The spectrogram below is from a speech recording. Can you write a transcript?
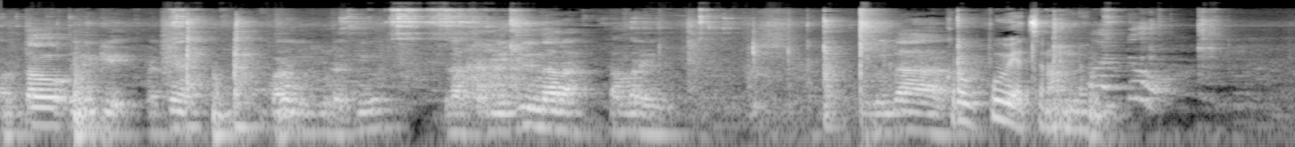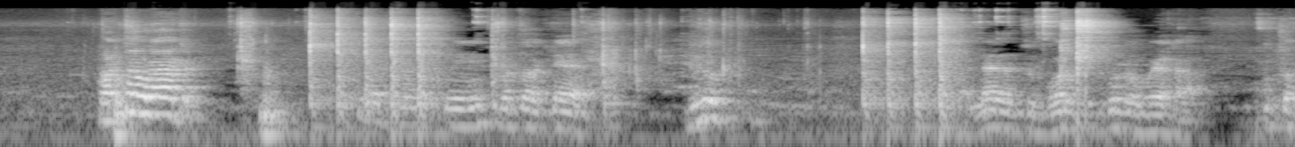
వస్తావు ఇంటికి పెట్టే కొడ గుర్తుకుంటా నీకు ఇలా నీకు తిందారా తమ్మరి గుందా ఇక్కడ ఉప్పు వేచ్చనండి పడతావు రా నేను ఇంటికి పడతావు అట్టే దిగు అన్నా గోడ గుర్తుకుంటూ పోయాక కూర్చో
